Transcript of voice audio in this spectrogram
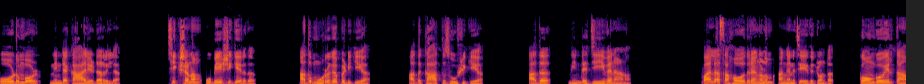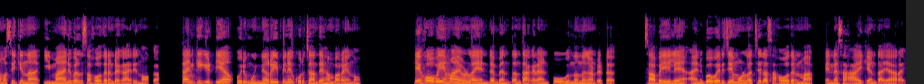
ഓടുമ്പോൾ നിന്റെ കാലിടറില്ല. ശിക്ഷണം ഉപേക്ഷിക്കരുത്. അത് മുറുകെ പിടിക്കുക. അത് കാത്തു സൂക്ഷിക്കുക. അത് നിന്റെ ജീവനാണ്. പല സഹോദരങ്ങളും അങ്ങനെ ചെയ്തിട്ടുണ്ട്. കോങ്കോയിൽ താമസിക്കുന്ന ഇമാനുവൽ സഹോദരന്റെ കാര്യം നോക്കാം. തനിക്ക് കിട്ടിയ ഒരു മുന്നറിയിപ്പിനെ കുറിച്ച് അദ്ദേഹം പറയുന്നു. യഹോവയുമായുള്ള എന്റെ ബന്ധം തകരാൻ പോകുന്നെന്ന് കണ്ടിട്ട് സഭയിലെ അനുഭവപരിചയമുള്ള ചില സഹോദരന്മാർ എന്നെ സഹായിക്കാൻ തയ്യാറായി.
